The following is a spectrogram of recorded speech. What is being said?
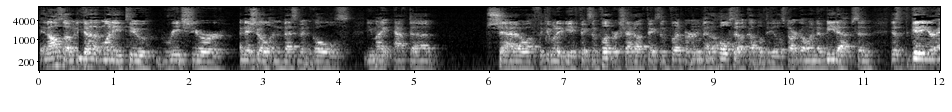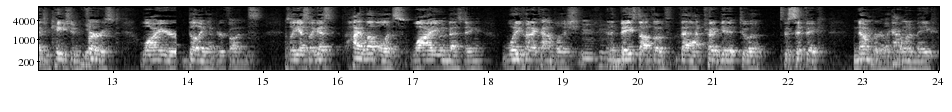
And also, if you don't have the money to reach your initial investment goals. You might have to shadow if you want to be a fix and flipper, shadow a fix and flipper, Mm-hmm. wholesale a couple deals, start going to meetups and just getting your education Yeah. first while you're building up your funds. So yes, I guess high level it's why are you investing, what are you trying to accomplish, Mhm. and then based off of that, try to get it to a specific number. Like I want to make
